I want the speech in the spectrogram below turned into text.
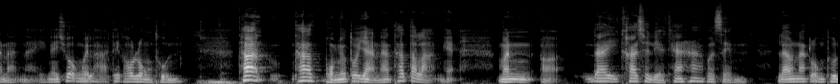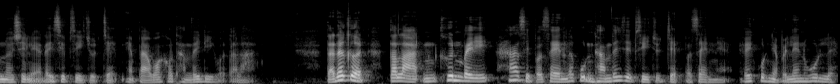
ขนาดไหน ในช่วงเวลาที่เขาลงทุน ถ้าถ้าผมยกตัวอย่างนะ ถ้าตลาดเนี่ย มันได้ค่าเฉลี่ยแค่ 5% แล้วนักลงทุนโดยเฉลี่ยได้ 14.7เนี่ยแปลว่าเขาทำได้ดีกว่าตลาด แต่ถ้าเกิดตลาดขึ้นไป 50%แล้วคุณทำได้ 14.7%เนี่ยเฮ้ยคุณอย่าไปเล่นหุ้นเลย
